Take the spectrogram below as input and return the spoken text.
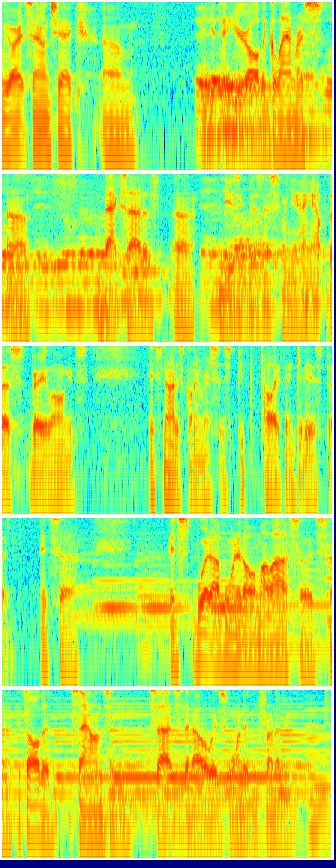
we are at sound check. Um, you get to hear all the glamorous uh, backside of uh, the music business when you hang out with us very long. It's it's not as glamorous as people probably think it is, but it's uh, it's what I've wanted all my life. So it's uh, it's all the sounds and sights that I always wanted in front of me.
